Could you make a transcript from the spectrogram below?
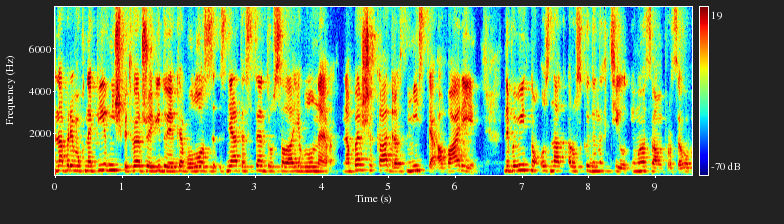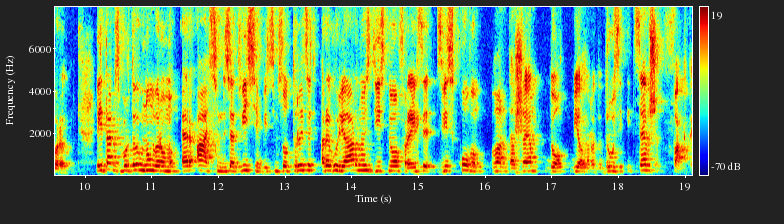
Напрямок на північ підтверджує відео, яке було зняте з центру села Яблуневе. На перших кадрах з місця аварії непомітно ознак розкиданих тіл, і ми з вами про це говорили. Літак з бортовим номером РА 78 830 регулярно здійснював рейси з військовим вантажем до Білгорода. Друзі, і це вже факти.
